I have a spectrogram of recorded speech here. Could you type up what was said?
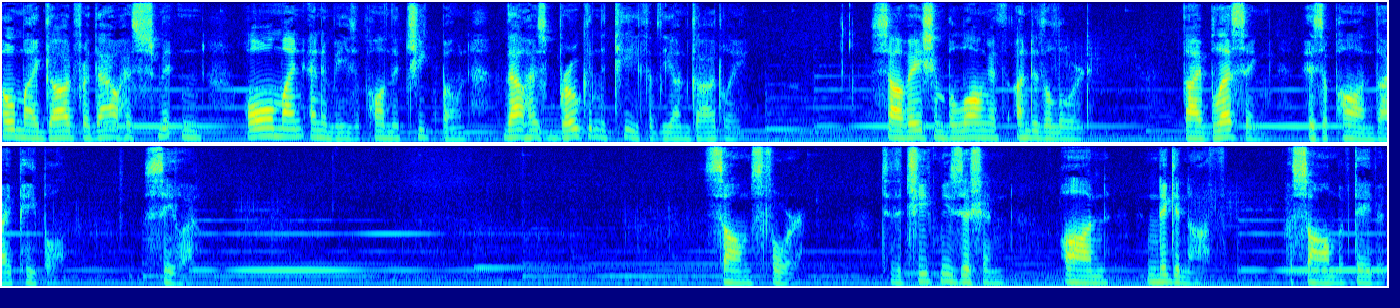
O my God, for thou hast smitten all mine enemies upon the cheekbone, thou hast broken the teeth of the ungodly. Salvation belongeth unto the Lord. Thy blessing is upon thy people. Selah. Psalms 4 To the chief musician on Neginoth, a psalm of David.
